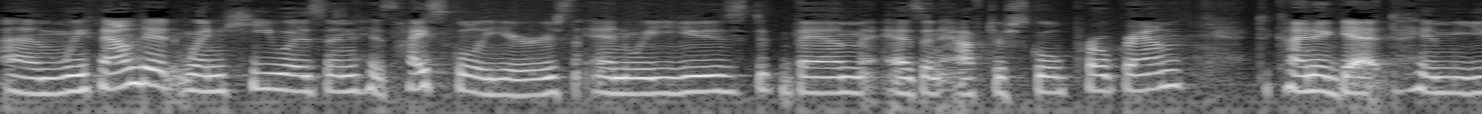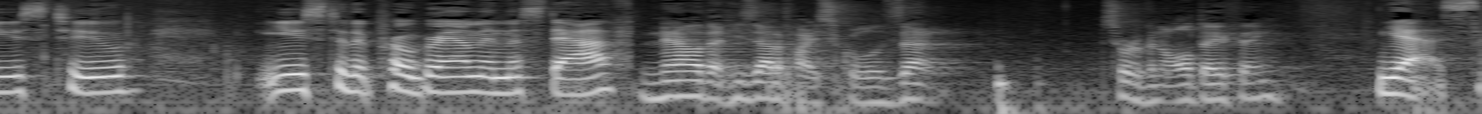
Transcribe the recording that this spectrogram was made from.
Um, we found it when he was in his high school years, and we used them as an after-school program to kind of get him used to used to the program and the staff. Now that he's out of high school, is that sort of an all-day thing? Yes.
